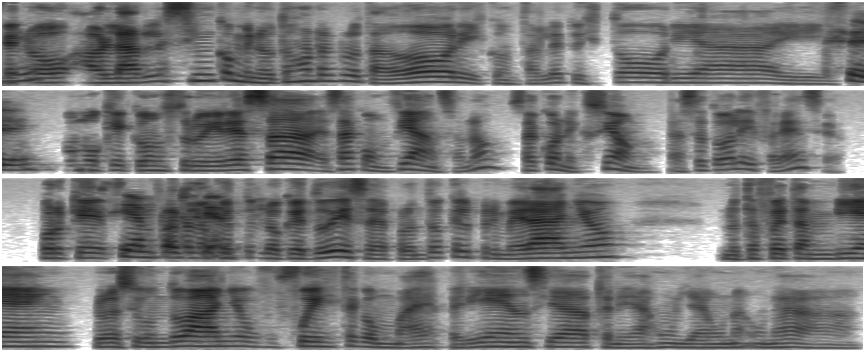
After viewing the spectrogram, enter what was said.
pero hablarle cinco minutos a un reclutador y contarle tu historia y como que construir esa, esa confianza, ¿no? Esa conexión, hace toda la diferencia. Porque lo que, tú dices, de pronto que el primer año no te fue tan bien, pero el segundo año fuiste con más experiencia, tenías ya una, una,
